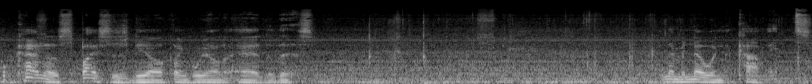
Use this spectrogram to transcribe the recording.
What kind of spices do y'all think we ought to add to this? Let me know in the comments.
